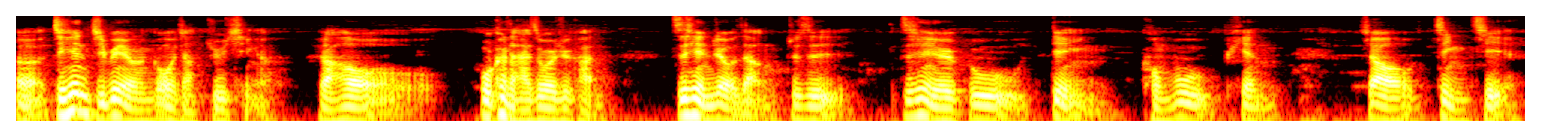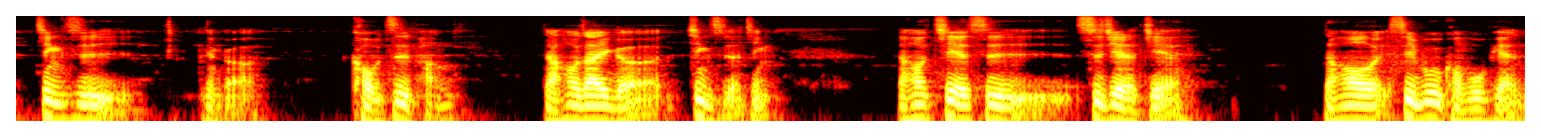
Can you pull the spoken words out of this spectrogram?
呃今天即便有人跟我讲剧情啊，然后我可能还是会去看。之前就有这样，就是。之前有一部电影恐怖片叫《境界》，境是那个口字旁，然后在一个静止的静，然后界是世界的界，然后是一部恐怖片。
